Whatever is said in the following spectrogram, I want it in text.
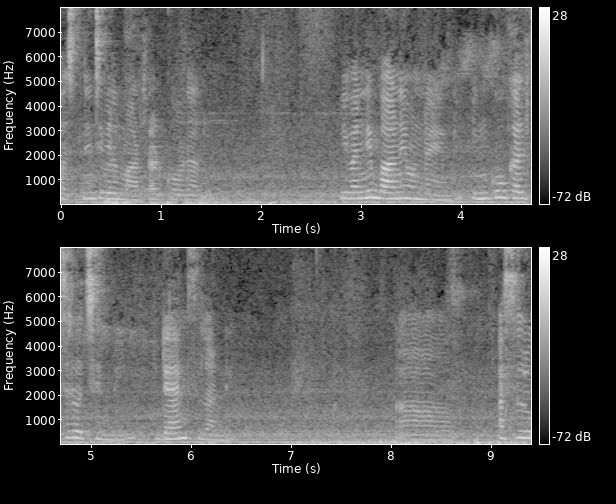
ఫస్ట్ నుంచి వీళ్ళు మాట్లాడుకోవడాలు. ఇవన్నీ బాగానే ఉన్నాయండి. ఇంకో కల్చర్ వచ్చింది డ్యాన్సులు అండి అసలు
